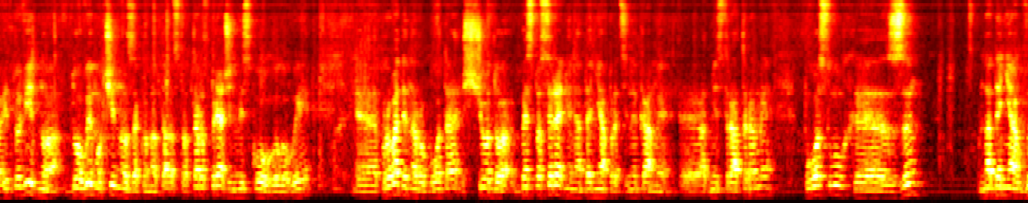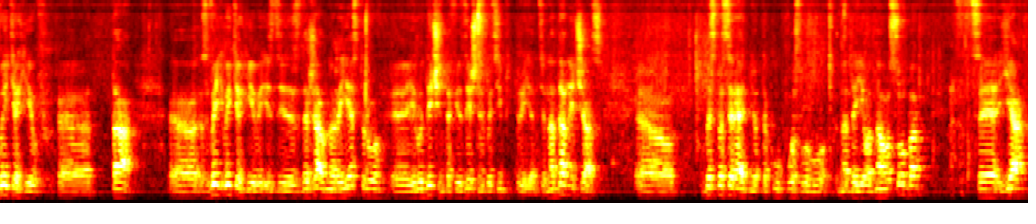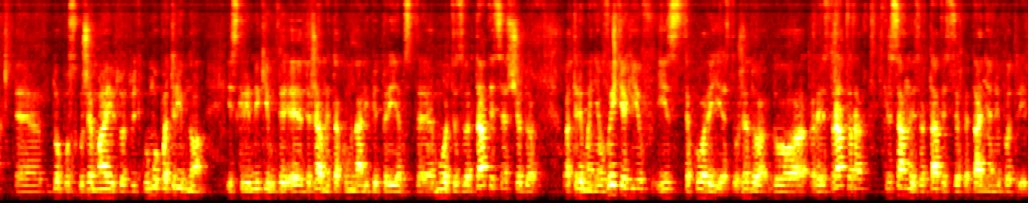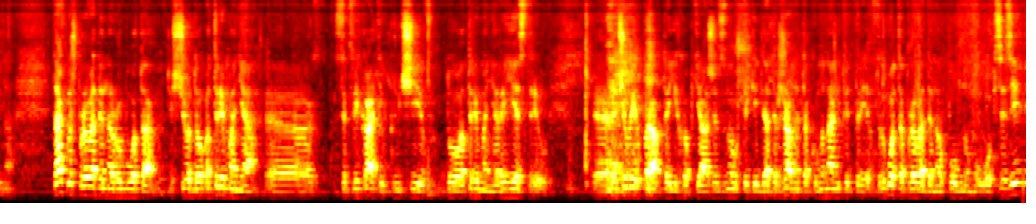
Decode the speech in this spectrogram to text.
відповідно до вимог чинного законодавства та розпоряджень міського голови, проведена робота щодо безпосереднього надання працівниками е, адміністраторами послуг е, з надання витягів е, та е, витягів із державного реєстру е, юридичних та фізичних осіб підприємців. На даний час е, безпосередньо таку послугу надає одна особа. Це я е, допуск вже маю тут. Кому потрібно із керівників е, державних та комунальних підприємств е, можете звертатися щодо отримання витягів із такого реєстру. Вже до, до реєстратора Кирсаної звертатися цього питання не потрібно. Також проведена робота щодо отримання сертифікатів ключів до отримання реєстрів речових прав та їх обтяжень, знову ж таки для державних та комунальних підприємств. Робота проведена в повному обсязі. Е,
